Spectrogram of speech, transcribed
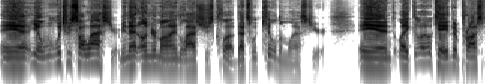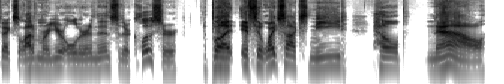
and you know which we saw last year i mean that undermined last year's club that's what killed them last year and like okay their prospects a lot of them are a year older and then so they're closer but if the white sox need help now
